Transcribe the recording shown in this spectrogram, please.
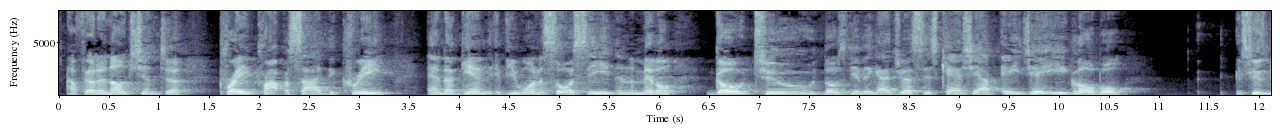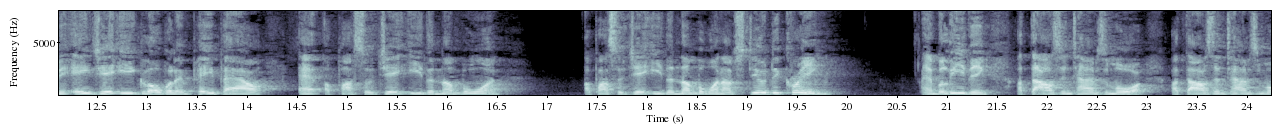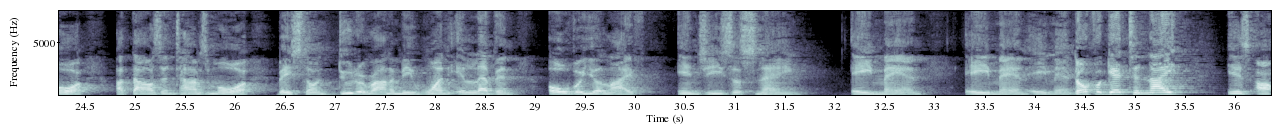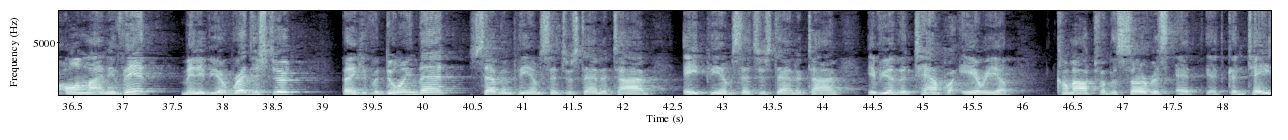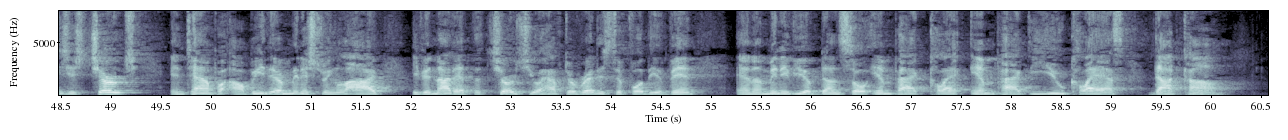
I felt an unction to pray, prophesy, decree. And again, if you want to sow a seed in the middle, go to those giving addresses, Cash App, AJE Global, excuse me, AJE Global and PayPal at Apostle JE, the number one Apostle J.E., the number one, I'm still decreeing and believing a thousand times more, a thousand times more, a thousand times more based on Deuteronomy 111 over your life in Jesus' name. Amen. Amen. Amen. Don't forget tonight is our online event. Many of you have registered. Thank you for doing that. 7 p.m. Central Standard Time, 8 p.m. Central Standard Time. If you're in the Tampa area, Come out for the service at, at Contagious Church in Tampa. I'll be there ministering live. If you're not at the church, you'll have to register for the event. And uh, many of you have done so. Impact, impactuclass.com.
